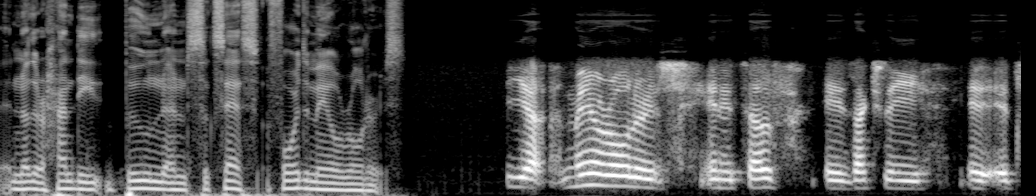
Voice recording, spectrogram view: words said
another handy boon and success for the Mayo Rollers? Yeah, Mayo Rollers in itself is actually it's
